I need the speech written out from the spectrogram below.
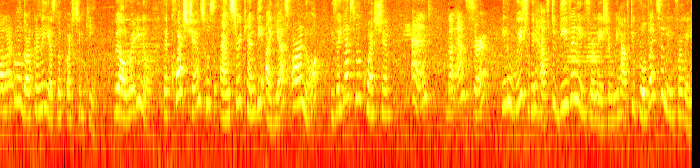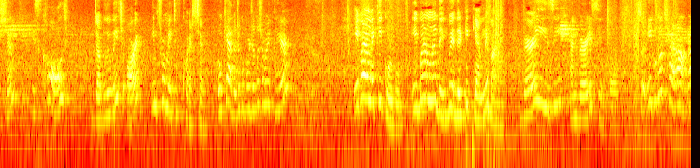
বলার কোনো দরকার নেই ইয়াস নো কোয়েশ্চেন কি? We already know. That questions whose answer can be a yes or a no is a yes no question. And the answer in which we have to give an information, we have to provide some information is called WH or informative question. Okay এতটুকু পর্যন্ত সবাই ক্লিয়ার এবার আমরা কি করব? এবার আমরা দেখব এদেরকে কেমনে বানাই। Very easy and very simple so এগুলো ছাড়া আমরা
